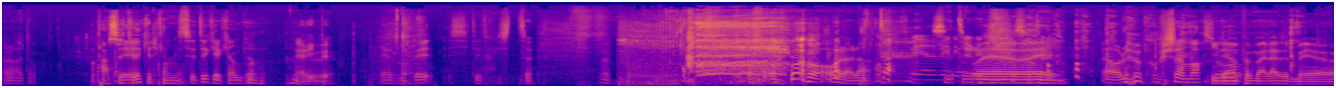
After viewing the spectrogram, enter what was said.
Alors attends. Enfin, c'était quelqu'un de bien. C'était quelqu'un de bien. Ouais. RIP. Euh, RIP, si t'es triste. Oh là là. C'est terrible. ouais. Alors le prochain morceau. Il est un peu malade, mais. euh,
